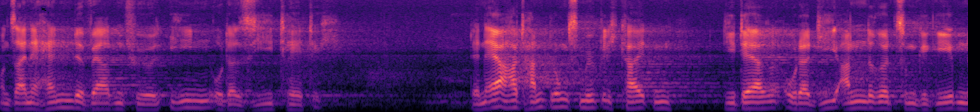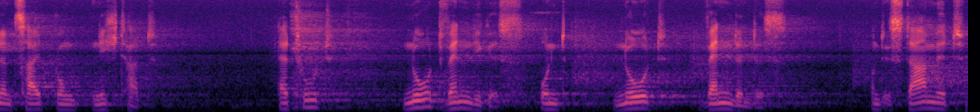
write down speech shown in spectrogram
und seine Hände werden für ihn oder sie tätig. Denn er hat Handlungsmöglichkeiten, die der oder die andere zum gegebenen Zeitpunkt nicht hat. Er tut Notwendiges und Notwendendes und ist damit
